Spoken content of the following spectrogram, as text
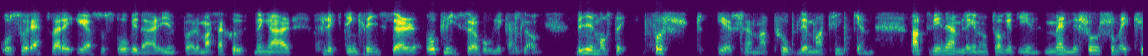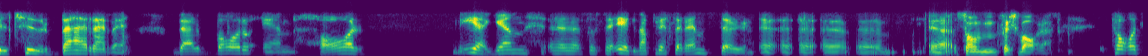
och så rätt vad det är så står vi där inför massa skjutningar, flyktingkriser och kriser av olika slag. Vi måste först erkänna problematiken, att vi nämligen har tagit in människor som är kulturbärare där var och en har egen, eh, så att säga, egna preferenser eh, eh, som försvaras. Ta ett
